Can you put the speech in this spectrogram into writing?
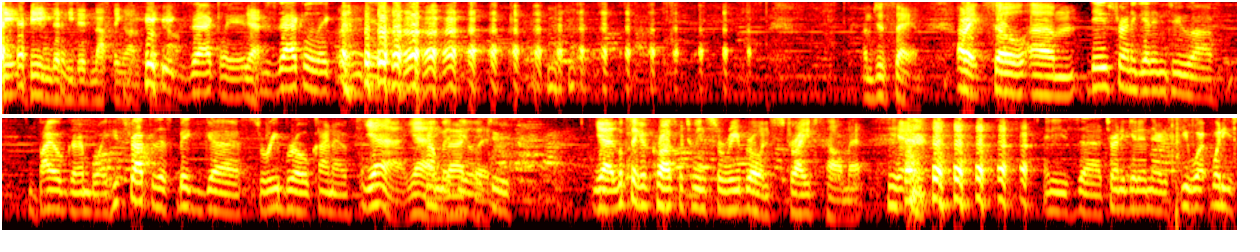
Be- being that he did nothing on From Hell. exactly. It's Yes. exactly like what he did. I'm just saying. All right, so um, Dave's trying to get into uh, Biogram Boy. He's strapped to this big uh, Cerebro kind of yeah, yeah, helmet exactly. dealy, too. Yeah, it looks like a cross between Cerebro and Strife's helmet. Yeah. and he's uh, trying to get in there to see what, what he's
